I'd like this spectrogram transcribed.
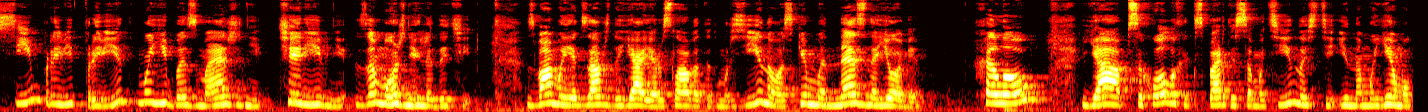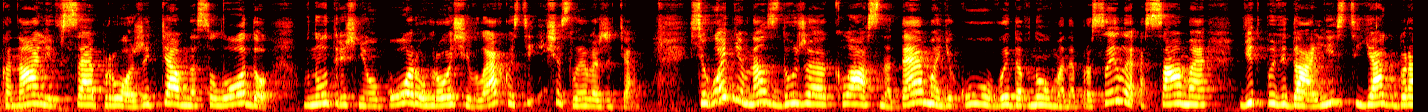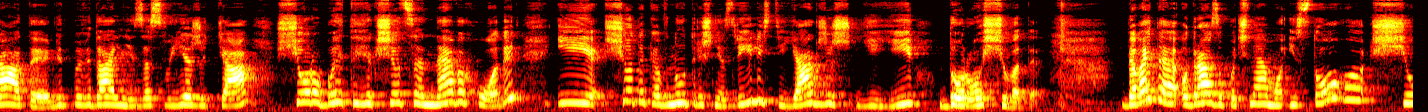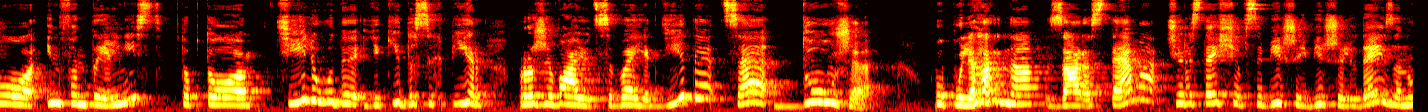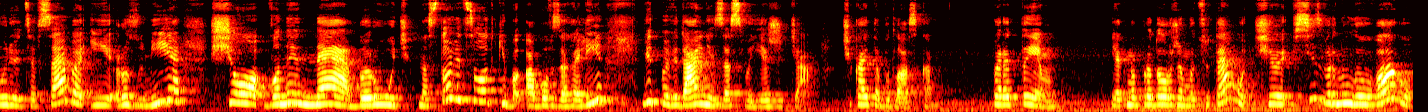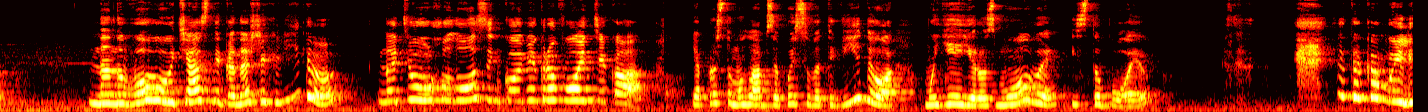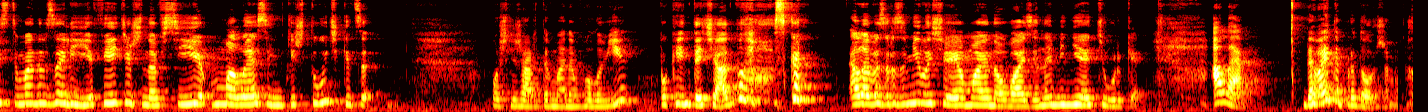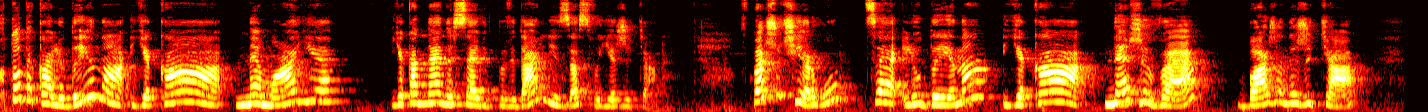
Всім привіт-привіт, мої безмежні, чарівні, заможні глядачі. З вами, як завжди, я, Ярослава Татмурзінова, з ким ми не знайомі. Hello! Я психолог, експерт із самоцінності, і на моєму каналі все про життя в насолоду, внутрішню опору, гроші в легкості і щасливе життя. Сьогодні в нас дуже класна тема, яку ви давно в мене просили, а саме відповідальність, як брати відповідальність за своє життя, що робити, якщо це не виходить, і що таке внутрішня зрілість, і як же ж її дорощувати. Давайте одразу почнемо із того, що інфантильність, тобто ті люди, які до сих пір проживають себе як діти, це дуже популярна зараз тема через те, що все більше і більше людей занурюються в себе і розуміє, що вони не беруть на 100% або взагалі відповідальність за своє життя. Чекайте, будь ласка, перед тим як ми продовжимо цю тему, чи всі звернули увагу на нового учасника наших відео? На цього холосенького мікрофончика. Я просто могла б записувати відео моєї розмови із тобою. Це така милість. У мене взагалі є фетиш на всі малесенькі штучки. Це пошлі жарти в мене в голові. Покиньте чат, будь ласка. Але ви зрозуміли, що я маю на увазі на мініатюрки. Але давайте продовжимо. Хто така людина, яка не має, яка не несе відповідальність за своє життя? В першу чергу, це людина, яка не живе бажане життя,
